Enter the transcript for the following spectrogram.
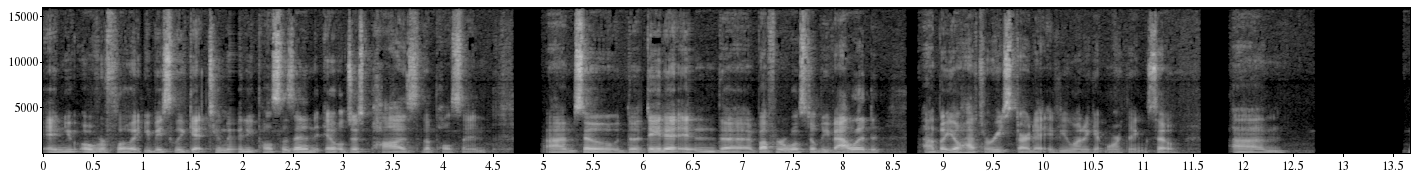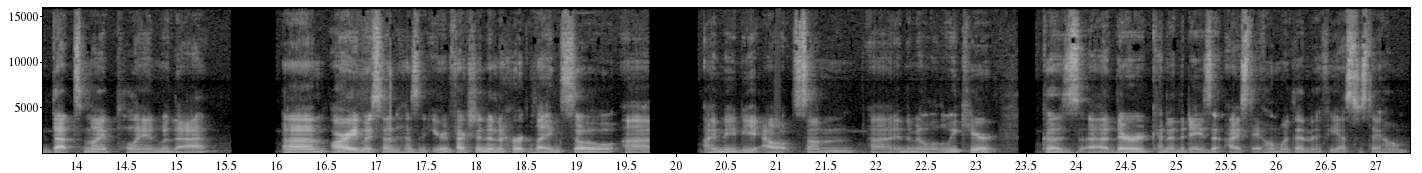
and you overflow it, you basically get too many pulses in. It will just pause the PulseIn. Um, so the data in the buffer will still be valid, uh, but you'll have to restart it if you want to get more things. So um, that's my plan with that. Um, Ari, my son has an ear infection and a hurt leg, so uh, I may be out some uh, in the middle of the week here because uh, they're kind of the days that I stay home with him if he has to stay home.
